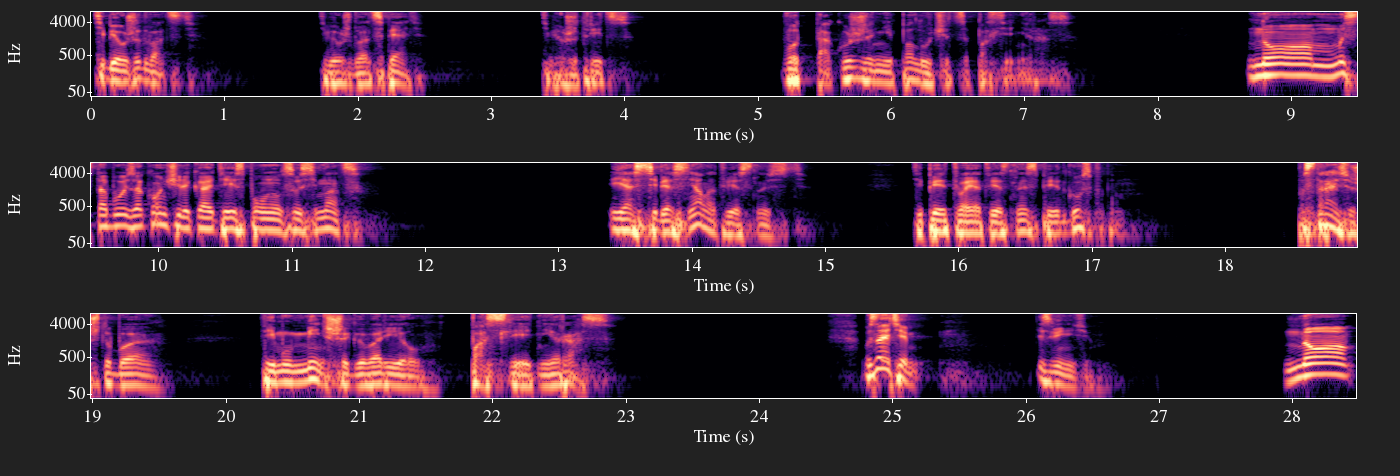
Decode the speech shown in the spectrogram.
тебе уже 20. Тебе уже 25, тебе уже 30. Вот так уже не получится последний раз. Но мы с тобой закончили, когда тебе исполнилось 18. И я с тебя снял ответственность. Теперь твоя ответственность перед Господом. Постарайся, чтобы ты ему меньше говорил последний раз. Вы знаете, извините, но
